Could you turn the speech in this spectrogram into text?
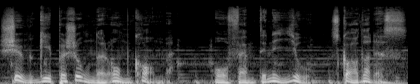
20 personer omkom och 59 skadades.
